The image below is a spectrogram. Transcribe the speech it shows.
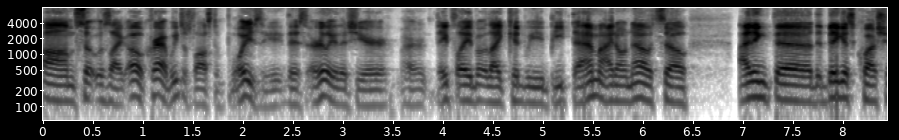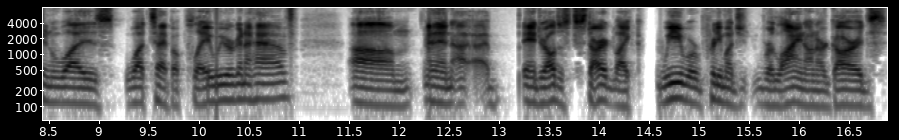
Um, so it was like, oh crap, we just lost to Boise this earlier this year. Or they played, but like, could we beat them? I don't know. So I think the the biggest question was what type of play we were going to have. Um, and then I, I, Andrew, I'll just start. Like we were pretty much relying on our guards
